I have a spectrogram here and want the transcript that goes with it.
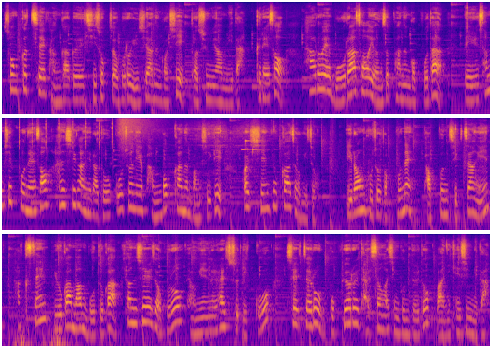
손끝의 감각을 지속적으로 유지하는 것이 더 중요합니다. 그래서 하루에 몰아서 연습하는 것보다 매일 30분에서 1시간이라도 꾸준히 반복하는 방식이 훨씬 효과적이죠. 이런 구조 덕분에 바쁜 직장인, 학생, 육아맘 모두가 현실적으로 병행을 할 수 있고 실제로 목표를 달성하신 분들도 많이 계십니다.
